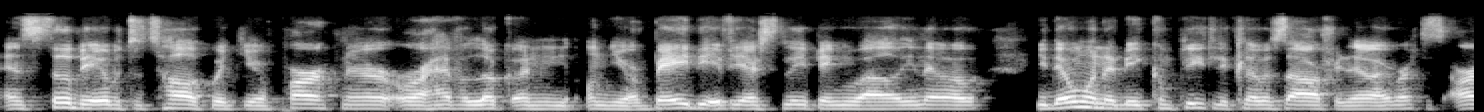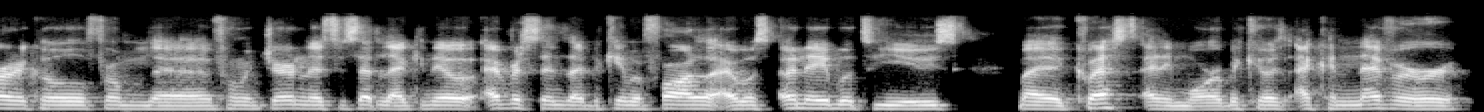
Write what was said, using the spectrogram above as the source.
and still be able to talk with your partner or have a look on on your baby if you're sleeping well you know? You don't want to be completely closed off you know? I read this article from the from a journalist who said like you know ever since i became a father i was unable to use my quest anymore because I can never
